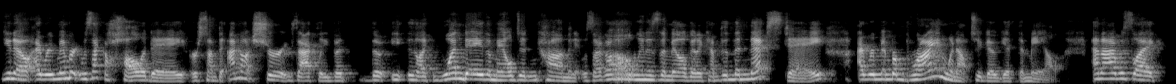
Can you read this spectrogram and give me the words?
you know, I remember it was like a holiday or something. I'm not sure exactly, but the like one day the mail didn't come and it was like, oh, when is the mail going to come? Then the next day, I remember Brian went out to go get the mail. And I was like,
